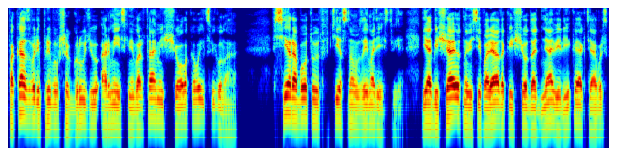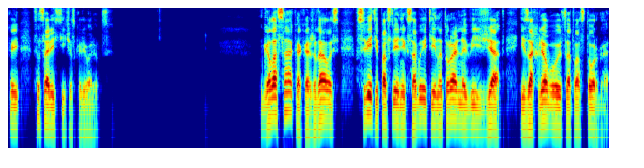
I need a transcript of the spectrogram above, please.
показывали прибывших в Грузию армейскими бортами Щелокова и Цвигуна. Все работают в тесном взаимодействии и обещают навести порядок еще до дня Великой Октябрьской социалистической революции. Голоса, как ожидалось, в свете последних событий натурально визжат и захлебываются от восторга,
